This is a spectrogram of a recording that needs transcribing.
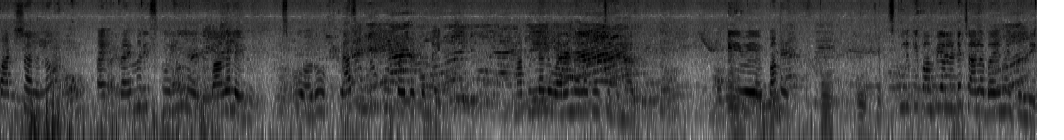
పాఠశాలలో ప్రైమరీ స్కూలు బాగలేదు. స్కూ- క్లాస్ రూమ్లు కూలిపోయేటట్టున్నాయి. మా పిల్లలు వరండాలో కూర్చుంటున్నారు. ఈ పంపి స్కూల్కి పంపించాలంటే చాలా భయం అవుతుంది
